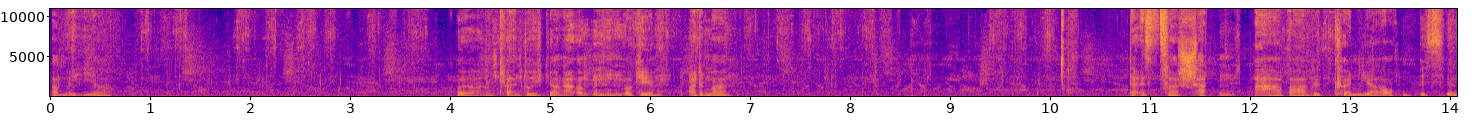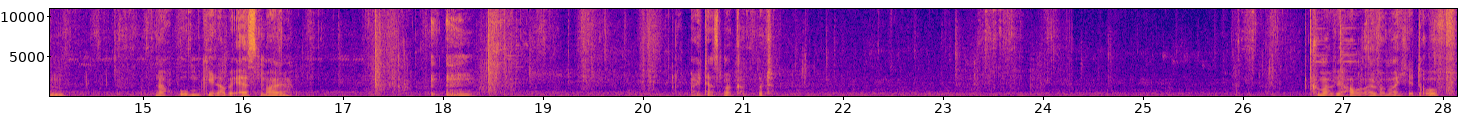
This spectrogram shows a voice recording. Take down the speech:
Haben wir hier? Oh ja, einen kleinen Durchgang. Okay, warte mal. Da ist zwar Schatten, aber wir können ja auch ein bisschen nach oben gehen. Aber erstmal mache ich das mal kaputt. Guck mal, wir hauen einfach mal hier drauf.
